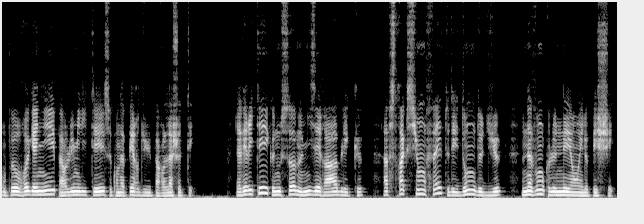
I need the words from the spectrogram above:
On peut regagner par l'humilité ce qu'on a perdu par lâcheté. La vérité est que nous sommes misérables et que, abstraction faite des dons de Dieu, nous n'avons que le néant et le péché.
